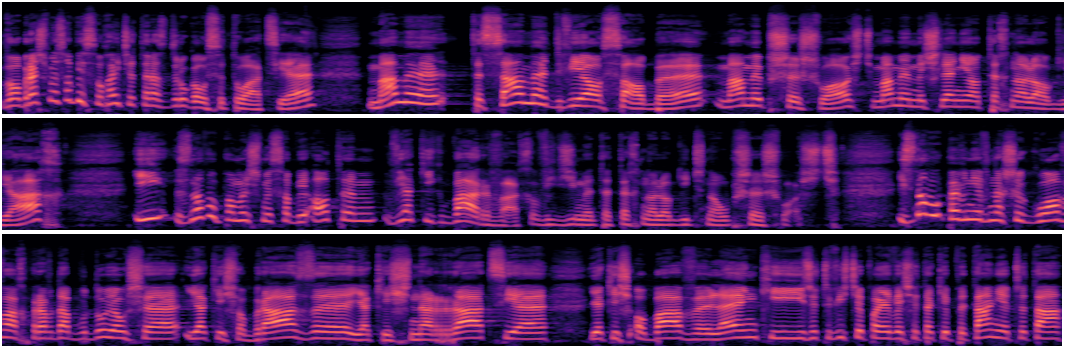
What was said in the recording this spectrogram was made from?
Wyobraźmy sobie, słuchajcie, teraz drugą sytuację. Mamy te same dwie osoby, mamy przyszłość, mamy myślenie o technologiach. I znowu pomyślmy sobie o tym, w jakich barwach widzimy tę technologiczną przyszłość. I znowu pewnie w naszych głowach, prawda, budują się jakieś obrazy, jakieś narracje, jakieś obawy, lęki. I rzeczywiście pojawia się takie pytanie, czy ta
